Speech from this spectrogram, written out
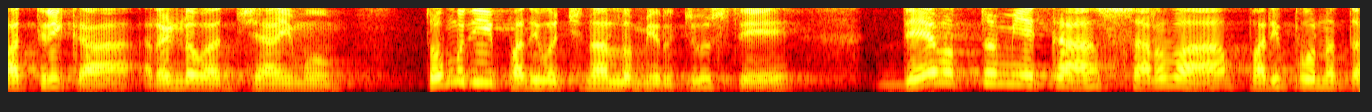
పత్రిక రెండవ అధ్యాయము తొమ్మిది పది వచనాల్లో మీరు చూస్తే దేవత్వం యొక్క సర్వ పరిపూర్ణత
